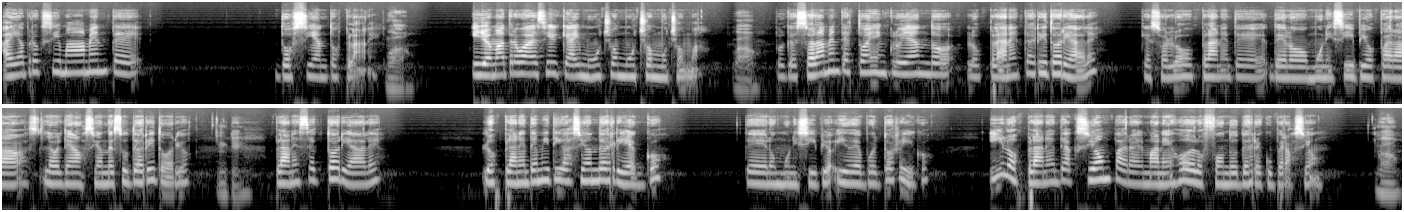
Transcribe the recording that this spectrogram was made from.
Hay aproximadamente 200 planes. Wow, Y yo me atrevo a decir que hay muchos, muchos, muchos más. wow. Porque solamente estoy incluyendo los planes territoriales, que son los planes de, de los municipios para la ordenación de su territorio, Ok. Planes sectoriales, los planes de mitigación de riesgo de los municipios y de Puerto Rico, y los planes de acción para el manejo de los fondos de recuperación. Wow.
